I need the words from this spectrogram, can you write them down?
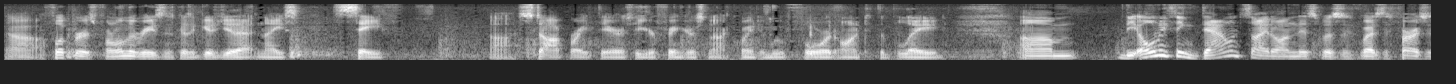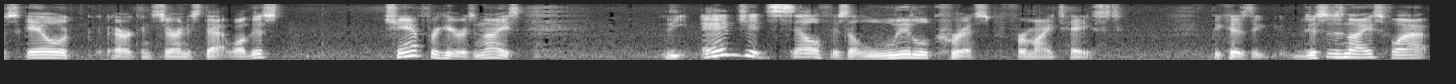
uh, flippers for one of the reasons because it gives you that nice, safe uh, stop right there so your finger's not going to move forward onto the blade. Um, the only thing downside on this was, was as far as the scale are concerned is that while this chamfer here is nice, the edge itself is a little crisp for my taste. Because the, this is nice flat,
